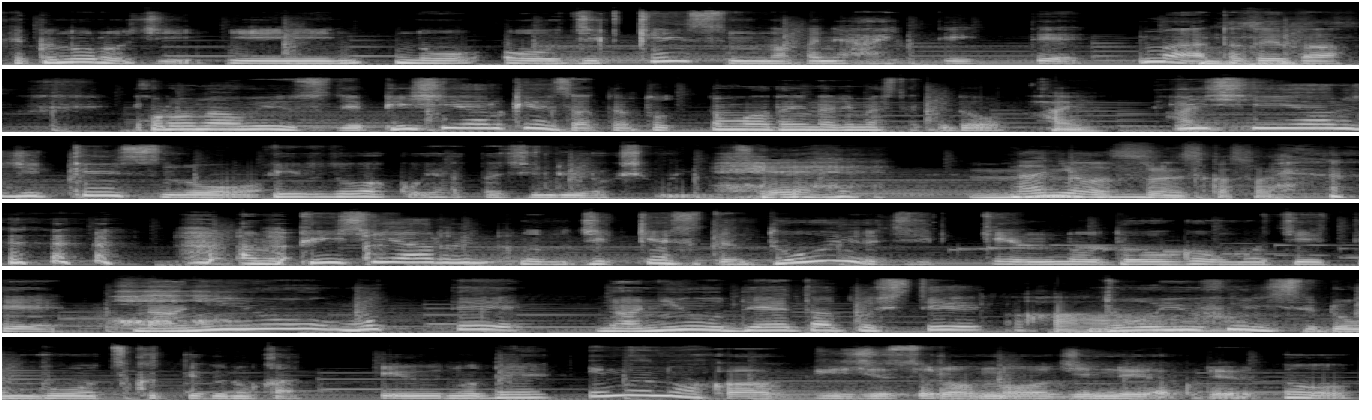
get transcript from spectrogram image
テクノロジーの実験室の中に入っていって、今、例えばコロナウイルスで PCR 検査ってのはとっても話題になりましたけど、はい。PCR 実験室のフィールドワークをやった人類学者もいます。へえ。何をするんですかそれ？あの PCR の実験室ってどういう実験の道具を用いて、何をもって何をデータとしてどういうふうにして論文を作っていくのかっていうので今の科学技術論の人類学でいうと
